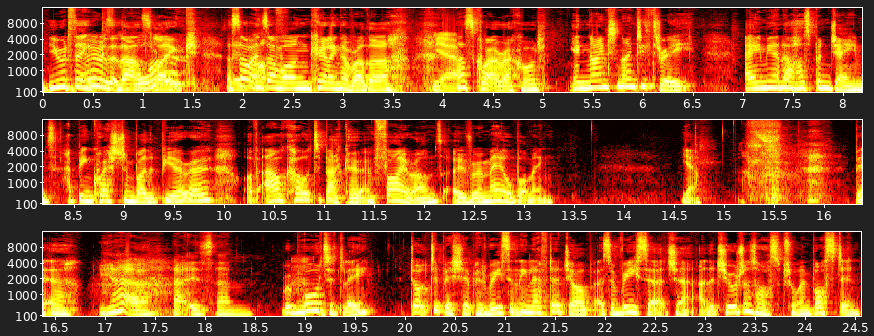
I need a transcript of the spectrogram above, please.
you would think that that's like assaulting Enough. someone, killing her brother. Yeah. That's quite a record. In 1993, Amy and her husband James had been questioned by the Bureau of Alcohol, Tobacco and Firearms over a mail bombing. Yeah. Bitter. Yeah. That is um Reportedly, Dr. Bishop had recently left her job as a researcher at the Children's Hospital in Boston.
